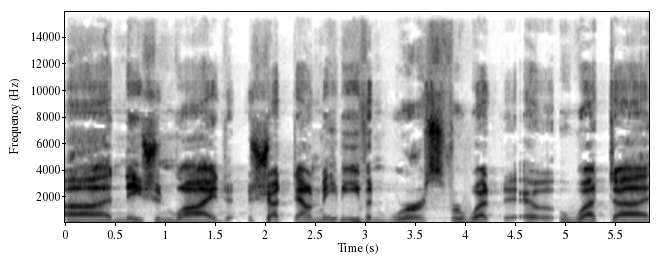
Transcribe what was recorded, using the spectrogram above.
uh, nationwide shutdown, maybe even worse for what uh, what uh,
